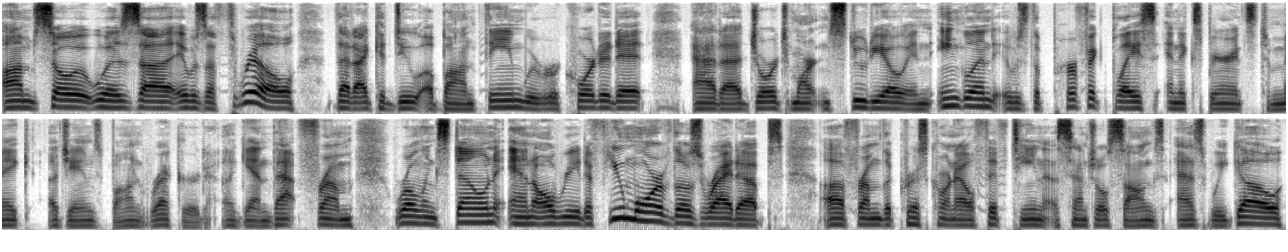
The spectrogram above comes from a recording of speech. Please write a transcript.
Um, so it was uh, it was a thrill that I could do a Bond theme. We recorded it at a George Martin studio in England. It was the perfect place and experience to make a James Bond record. Again, that from Rolling Stone, and I'll read a few more of those write ups uh, from the Chris Cornell 15 Essential Songs as we go.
